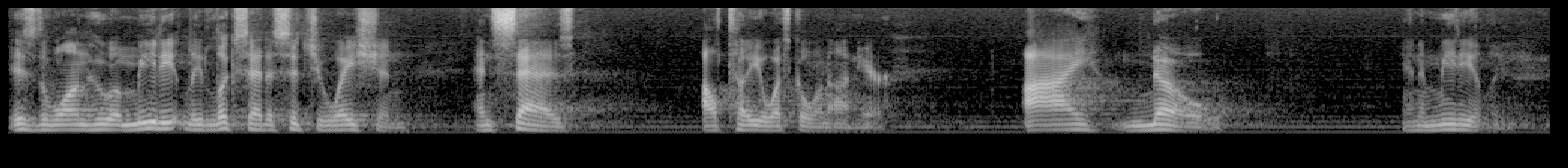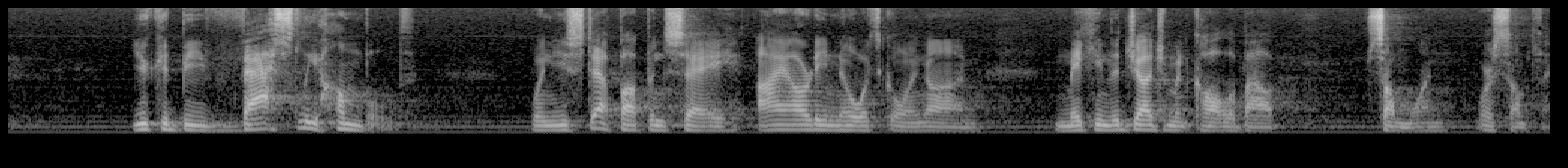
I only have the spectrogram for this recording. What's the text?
is the one who immediately looks at a situation and says, I'll tell you what's going on here. I know. And immediately, you could be vastly humbled when you step up and say, I already know what's going on, making the judgment call about someone or something.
